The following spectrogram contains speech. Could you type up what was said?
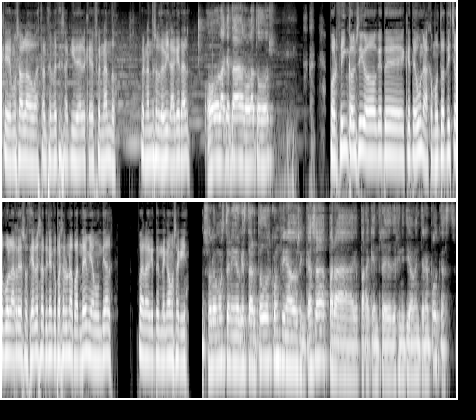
que hemos hablado bastantes veces aquí de él, que es Fernando. Fernando Soldevila, ¿qué tal? Hola, ¿qué tal? Hola a todos. Por fin consigo que te, que te unas. Como tú has dicho por las redes sociales, ha tenido que pasar una pandemia mundial para que te tengamos aquí. Solo hemos tenido que estar todos confinados en casa para, que entre definitivamente en el podcast.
